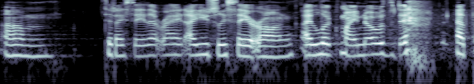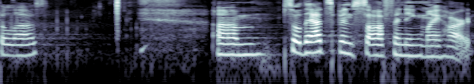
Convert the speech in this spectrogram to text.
Um, did I say that right? I usually say it wrong. I look my nose down at the lost. Um, so that's been softening my heart,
